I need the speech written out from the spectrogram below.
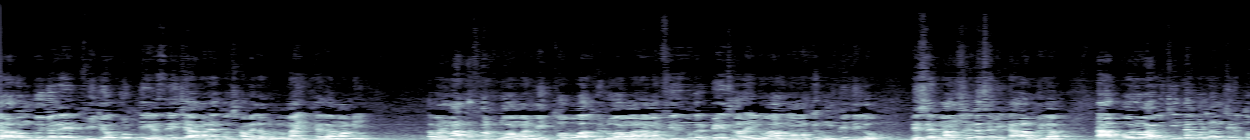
আর আলম দুজনের ভিডিও করতে গেছে এই যে আমার এত ঝামেলা হলো মাইক খেলাম আমি। তারপর মাথা ফাটলো, আমার মিথ্যা অপবাদ হইল, আমার আমার ফেসবুকের পেজ হারাইলো, আলম আমাকে হুমকি দিল। দেশের মানুষের কাছে আমি কালার হইলাম। তারপরও আমি চিন্তা করলাম, যেহেতু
